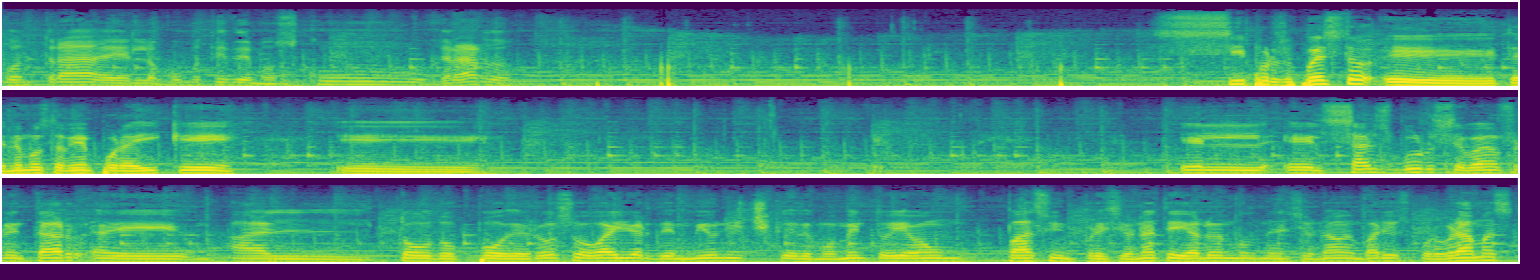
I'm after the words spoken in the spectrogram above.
contra el Lokomotiv de Moscú, Gerardo. Sí, por supuesto. Eh, tenemos también por ahí que eh, el, Salzburg se va a enfrentar eh, al todopoderoso Bayern de Múnich, que de momento lleva un paso impresionante, ya lo hemos mencionado en varios programas,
